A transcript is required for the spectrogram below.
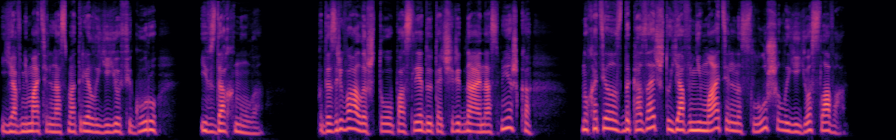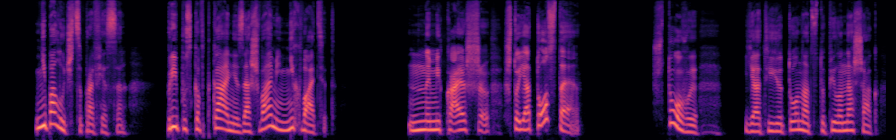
Я внимательно осмотрела ее фигуру и вздохнула. Подозревала, что последует очередная насмешка, но хотелось доказать, что я внимательно слушала ее слова. «Не получится, профессор. Припусков ткани за швами не хватит». «Намекаешь, что я толстая?» «Что вы?» Я от ее тона отступила на шаг —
